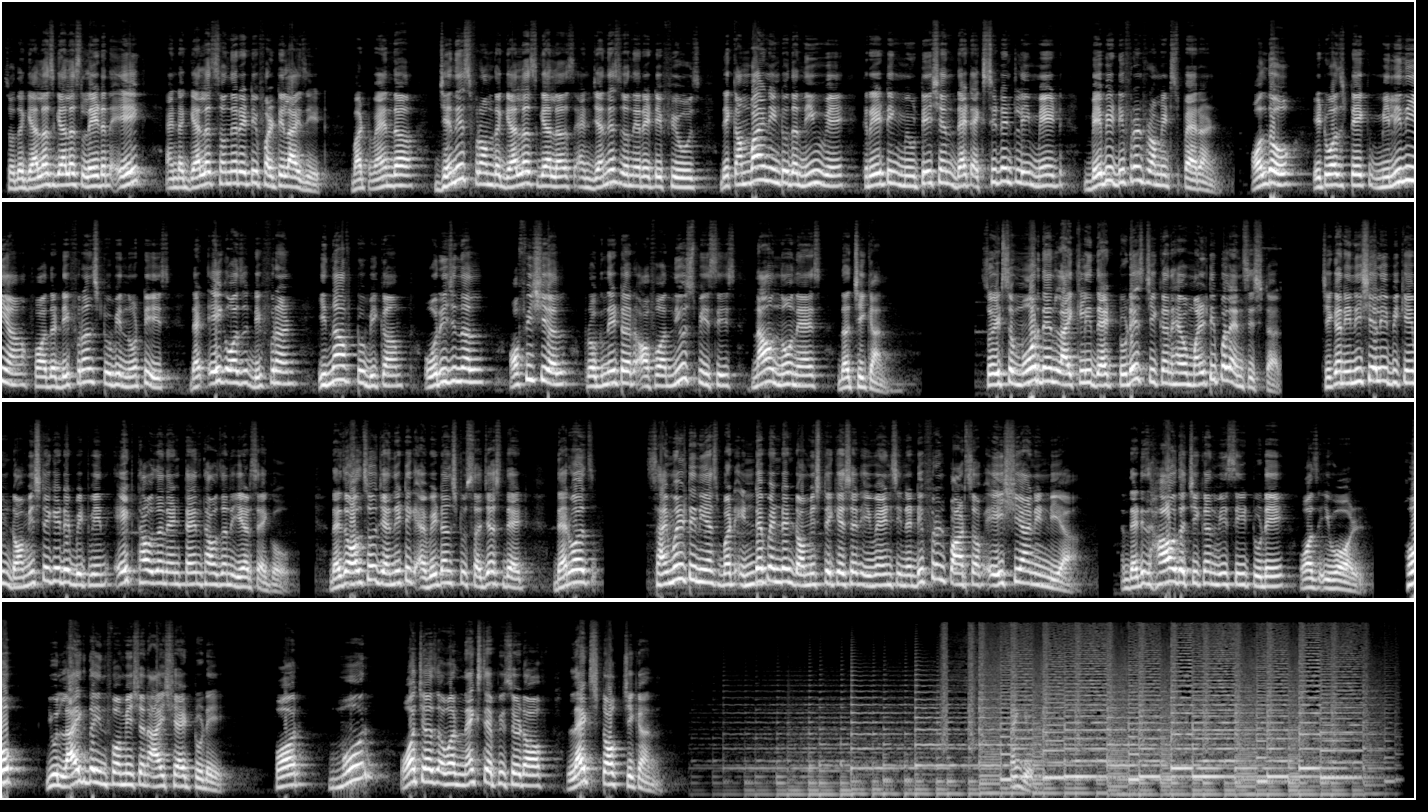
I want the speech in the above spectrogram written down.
So the Gallus gallus laid an egg and the Gallus sonneratii fertilized it. But when the genus from the Gallus gallus and genus sonneratii fuse, they combine into the new way creating mutation that accidentally made baby different from its parent. Although it was take millennia for the difference to be noticed, that egg was different enough to become original official progenitor of a new species now known as the chicken. So it's more than likely that today's chicken have multiple ancestors. Chicken initially became domesticated between 8000 and 10,000 years ago. There is also genetic evidence to suggest that there was simultaneous but independent domestication events in different parts of Asia and India. And that is how the chicken we see today was evolved. Hope you like the information I shared today. For more, watch us our next episode of Let's Talk Chicken. You.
